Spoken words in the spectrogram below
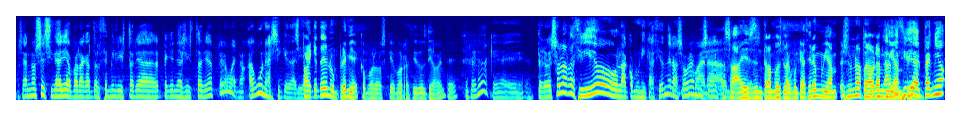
O sea, no sé si daría para 14.000 historias, pequeñas historias, pero bueno, algunas sí que Es daría. para que te den un premio, ¿eh? como los que hemos recibido últimamente. ¿eh? Es verdad que. eh, pero eso lo ha recibido la comunicación de las obras Bueno, o sea, ahí entramos, la comunicación es muy es una palabra La muy ha recibido amplia. el premio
